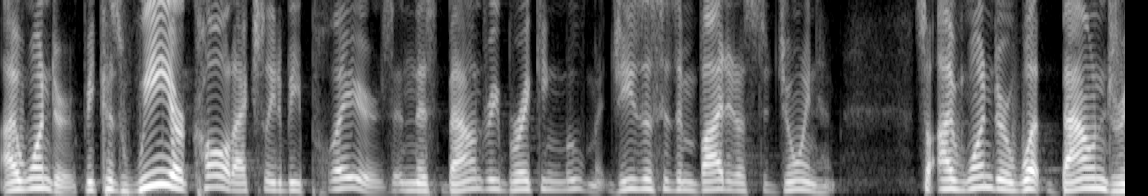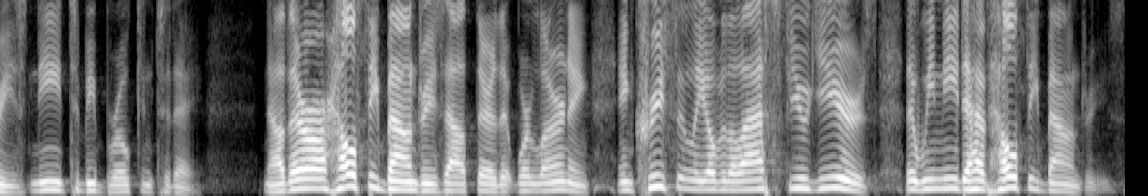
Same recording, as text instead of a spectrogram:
I wonder, because we are called actually to be players in this boundary breaking movement. Jesus has invited us to join him. So I wonder what boundaries need to be broken today. Now, there are healthy boundaries out there that we're learning increasingly over the last few years that we need to have healthy boundaries.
